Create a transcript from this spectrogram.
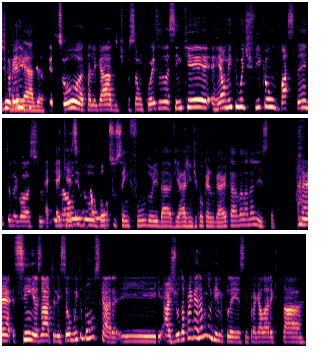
jogando em pessoa, tá ligado? Tipo, são coisas assim que realmente modificam bastante o negócio. É, é não, que esse do não... bolso sem fundo e da viagem de qualquer lugar tava lá na lista. É, sim, exato. Eles são muito bons, cara. E ajuda pra caramba no gameplay, assim, pra galera que tá.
